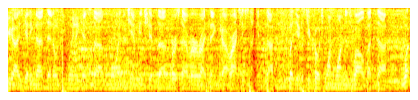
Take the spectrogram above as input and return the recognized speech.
you guys getting that, that OT win against uh, Le Moyne, the championship, the first ever, I think, uh, or actually second, uh, but because your coach won one as well. But uh, what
